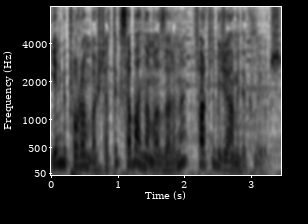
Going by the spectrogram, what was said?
yeni bir program başlattık. Sabah namazlarını farklı bir camide kılıyoruz.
